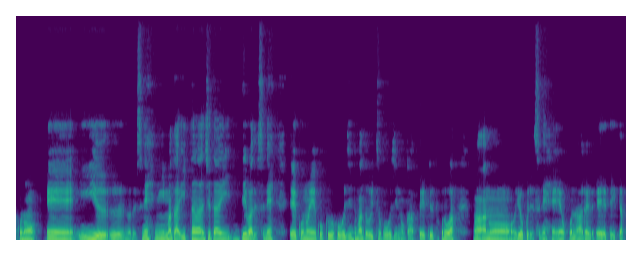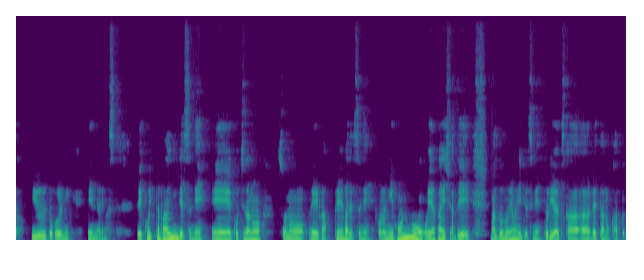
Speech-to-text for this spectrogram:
この、え EU のですね、にまだいた時代ではですね、この英国法人とまドイツ法人の合併というところは、まあ、あの、よくですね、行われていたというところになります。で、こういった場合にですね、こちらのその合併がですね、この日本の親会社で、まあ、どのようにですね、取り扱われたのかと、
